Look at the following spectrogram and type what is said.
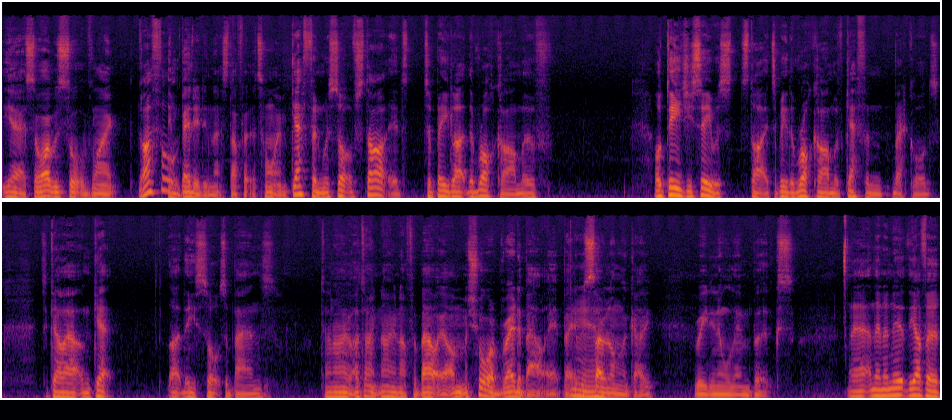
yeah, so I was sort of like I thought embedded in that stuff at the time. Geffen was sort of started to be like the rock arm of. Or DGC was started to be the rock arm of Geffen Records to go out and get like these sorts of bands. Don't know. I don't know enough about it. I'm sure I've read about it, but it was Yeah. so long ago, reading all them books. Uh, and then I knew the other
